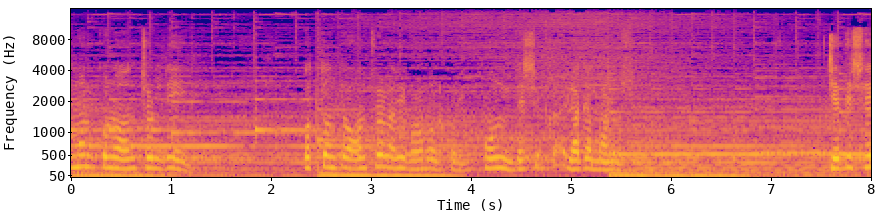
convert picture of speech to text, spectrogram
এমন কোনো অঞ্চল নেই প্রত্যন্ত অঞ্চল আমি ভ্রমণ করি, কোন দেশে, এলাকার মানুষ। যে দেশে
